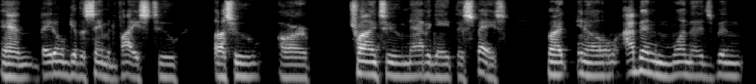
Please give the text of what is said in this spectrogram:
and they don't give the same advice to us who are trying to navigate this space. But you know, I've been one that has been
